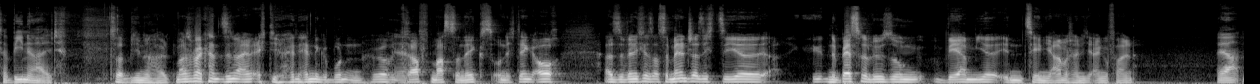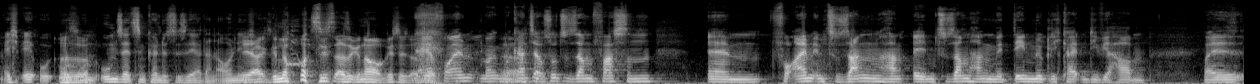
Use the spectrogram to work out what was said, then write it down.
Sabine halt. Sabine halt. Manchmal kann, sind einem echt die Hände gebunden. Höhere ja. Kraft, machst du nix. Und ich denke auch, also wenn ich das aus der Manager-Sicht sehe, eine bessere Lösung wäre mir in zehn Jahren wahrscheinlich eingefallen. Ja, ich, ich, also, umsetzen könntest du sie ja dann auch nicht. Ja, also. genau, siehst also genau, richtig. Also, ja, vor allem, man, man ja. kann es ja auch so zusammenfassen, ähm, vor allem im Zusammenhang, äh, im Zusammenhang mit den Möglichkeiten, die wir haben. Weil, äh,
